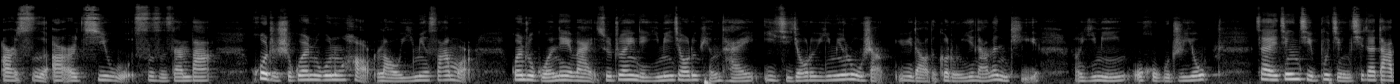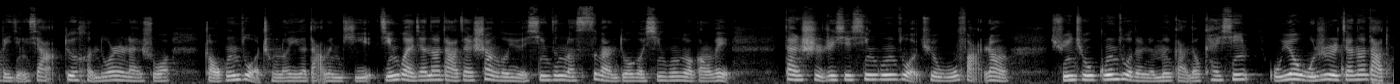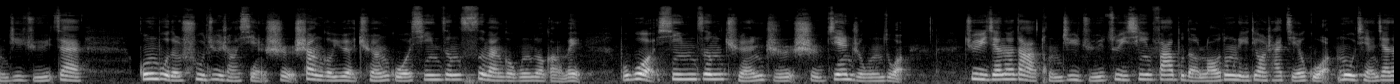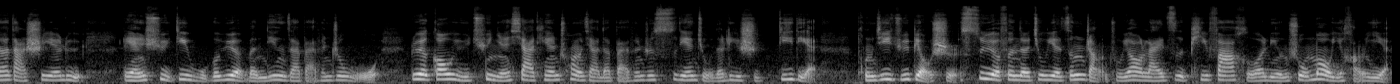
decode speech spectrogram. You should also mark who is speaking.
Speaker 1: 二四二二七五四四三八，或者是关注公众号“老移民 Summer”，关注国内外最专业的移民交流平台，一起交流移民路上遇到的各种疑难问题，让移民无后顾之忧。在经济不景气的大背景下，对很多人来说，找工作成了一个大问题。尽管加拿大在上个月新增了四万多个新工作岗位，但是这些新工作却无法让寻求工作的人们感到开心。五月五日，加拿大统计局在公布的数据上显示，上个月全国新增四万个工作岗位，不过新增全职是兼职工作。据加拿大统计局最新发布的劳动力调查结果，目前加拿大失业率连续第五个月稳定在百分之五，略高于去年夏天创下的百分之四点九的历史低点。统计局表示，四月份的就业增长主要来自批发和零售贸易行业，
